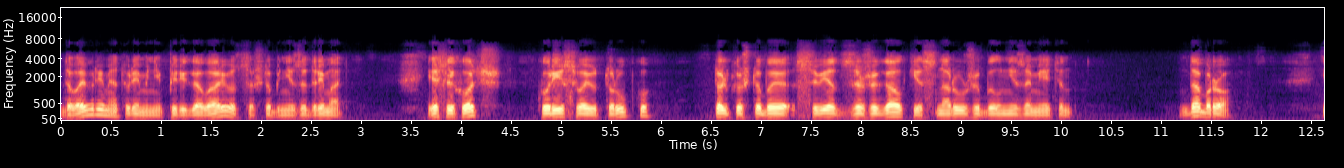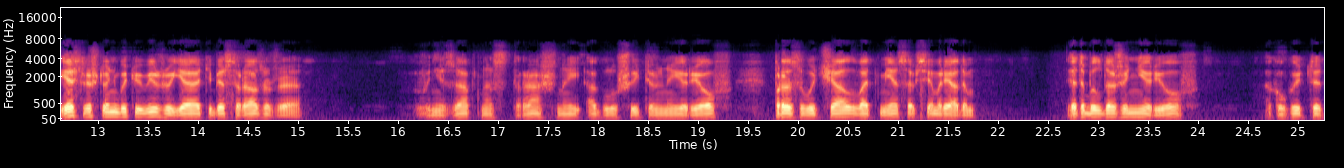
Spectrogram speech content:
давай время от времени переговариваться, чтобы не задремать». Если хочешь, кури свою трубку, только чтобы свет зажигалки снаружи был незаметен. Добро. Если что-нибудь увижу, я тебе сразу же... Внезапно страшный оглушительный рев прозвучал во тьме совсем рядом. Это был даже не рев, а какой-то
